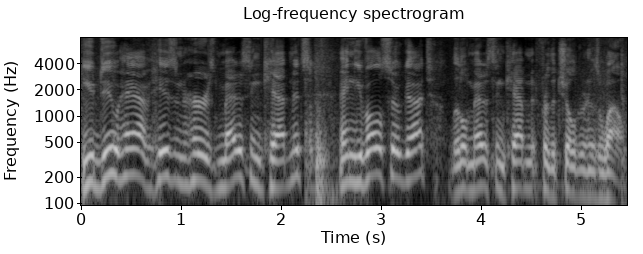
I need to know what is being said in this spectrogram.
you do have his and hers medicine cabinets, and you've also got little medicine cabinet for the children as well.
